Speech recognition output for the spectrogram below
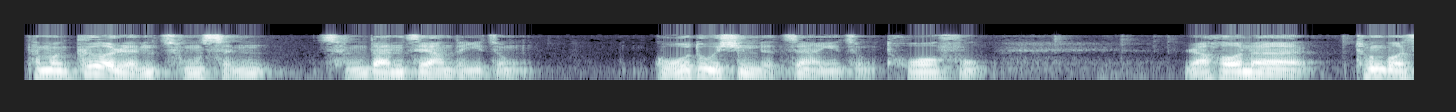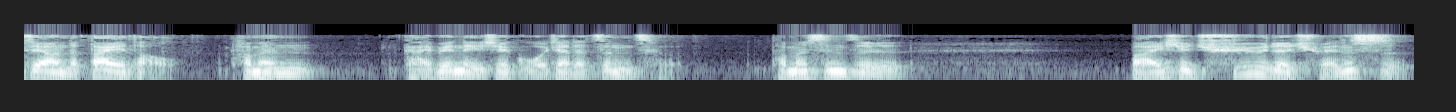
他们个人从神承担这样的一种国度性的这样一种托付，然后呢，通过这样的代祷，他们改变了一些国家的政策，他们甚至把一些区域的权势。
